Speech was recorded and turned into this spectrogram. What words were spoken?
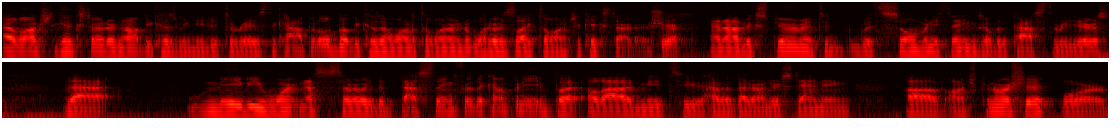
I launched the Kickstarter not because we needed to raise the capital, but because I wanted to learn what it was like to launch a Kickstarter. Sure. And I've experimented with so many things over the past three years that maybe weren't necessarily the best thing for the company, but allowed me to have a better understanding of entrepreneurship or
